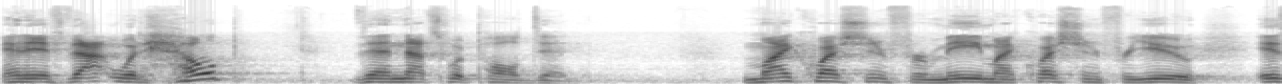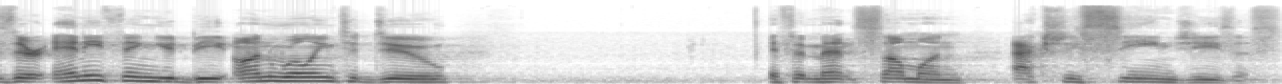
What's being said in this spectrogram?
And if that would help, then that's what Paul did. My question for me, my question for you, is there anything you'd be unwilling to do if it meant someone actually seeing Jesus?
